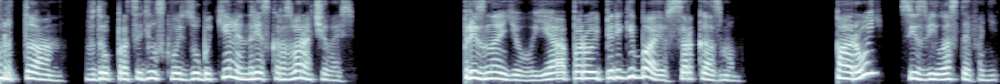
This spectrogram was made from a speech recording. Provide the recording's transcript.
«Ртан!» – вдруг процедил сквозь зубы Келлен, резко разворачиваясь. «Признаю, я порой перегибаю с сарказмом». «Порой?» – съязвила Стефани.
